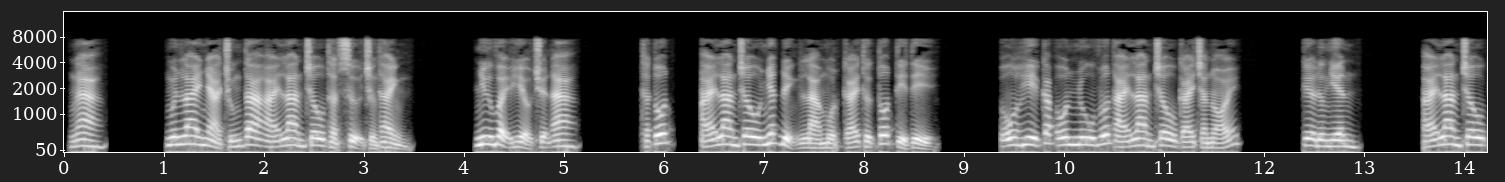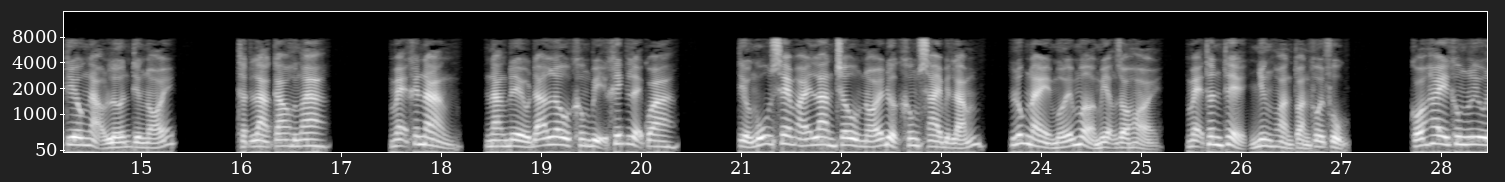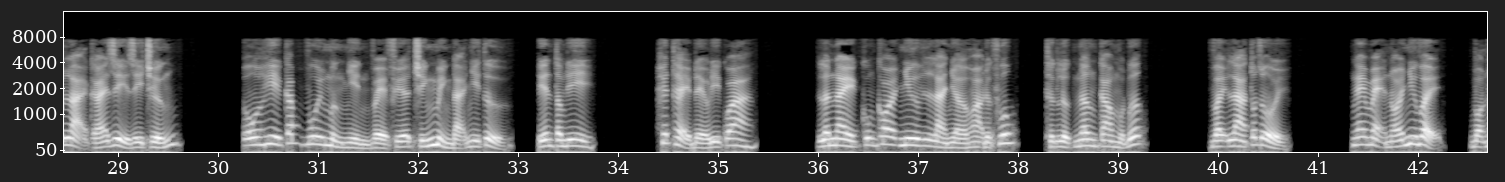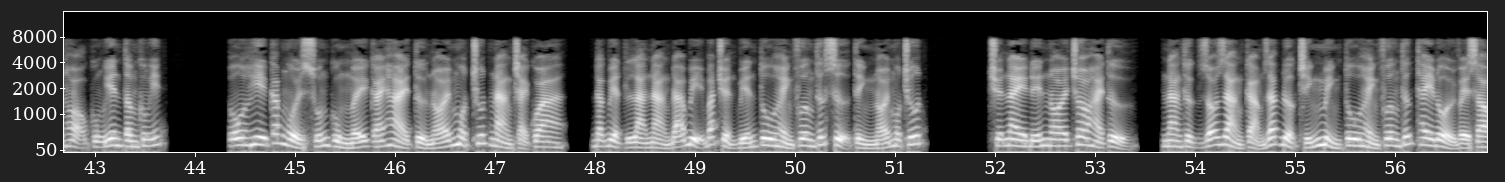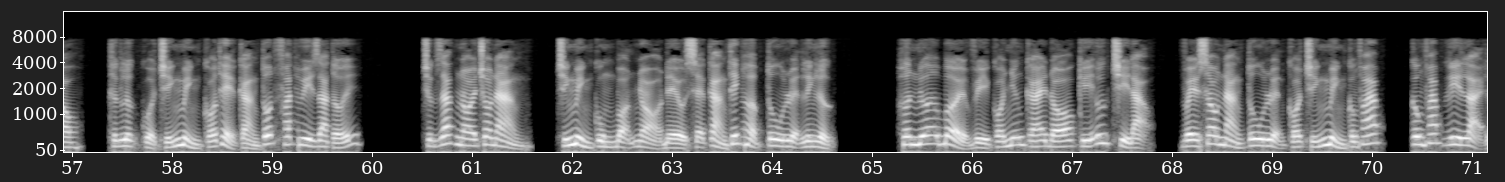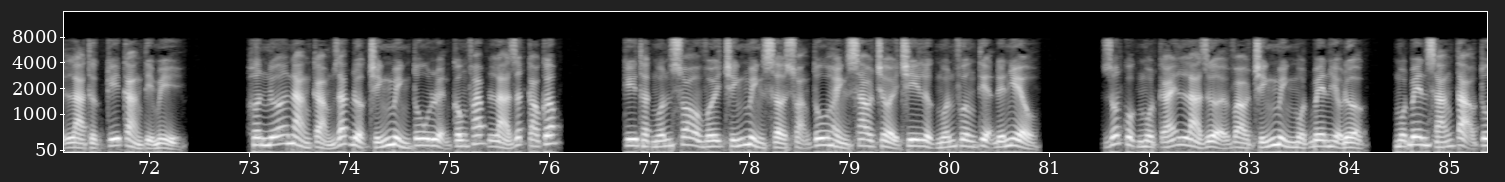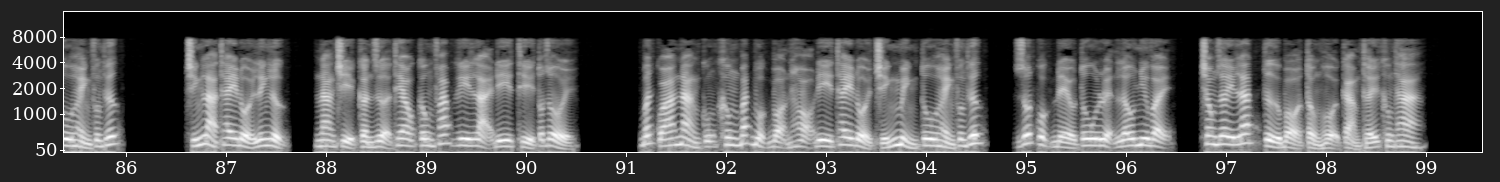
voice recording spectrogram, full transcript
Nga. Nguyên lai nhà chúng ta Ái Lan Châu thật sự trưởng thành. Như vậy hiểu chuyện A. Thật tốt, Ái Lan Châu nhất định là một cái thực tốt tỉ tỉ. Ô hi cắp ôn nhu vớt Ái Lan Châu cái chắn nói. kia đương nhiên. Ái Lan Châu kiêu ngạo lớn tiếng nói. Thật là cao hứng A. Mẹ khen nàng, nàng đều đã lâu không bị khích lệ qua. Tiểu ngũ xem Ái Lan Châu nói được không sai biệt lắm, lúc này mới mở miệng dò hỏi, mẹ thân thể nhưng hoàn toàn khôi phục. Có hay không lưu lại cái gì di chứng? Ô hi cắp vui mừng nhìn về phía chính mình đại nhi tử, yên tâm đi. Hết thể đều đi qua. Lần này cũng coi như là nhờ họa được phúc, thực lực nâng cao một bước. Vậy là tốt rồi. Nghe mẹ nói như vậy, bọn họ cũng yên tâm không ít. Ô hi cắp ngồi xuống cùng mấy cái hài tử nói một chút nàng trải qua, đặc biệt là nàng đã bị bắt chuyển biến tu hành phương thức sự tình nói một chút. Chuyện này đến nói cho hài tử, nàng thực rõ ràng cảm giác được chính mình tu hành phương thức thay đổi về sau, thực lực của chính mình có thể càng tốt phát huy ra tới. Trực giác nói cho nàng, chính mình cùng bọn nhỏ đều sẽ càng thích hợp tu luyện linh lực. Hơn nữa bởi vì có những cái đó ký ức chỉ đạo, về sau nàng tu luyện có chính mình công pháp, công pháp ghi lại là thực kỹ càng tỉ mỉ. Hơn nữa nàng cảm giác được chính mình tu luyện công pháp là rất cao cấp. Kỳ thật muốn so với chính mình sở soạn tu hành sao trời chi lực muốn phương tiện đến nhiều. Rốt cuộc một cái là dựa vào chính mình một bên hiểu được, một bên sáng tạo tu hành phương thức. Chính là thay đổi linh lực, nàng chỉ cần dựa theo công pháp ghi lại đi thì tốt rồi. Bất quá nàng cũng không bắt buộc bọn họ đi thay đổi chính mình tu hành phương thức, rốt cuộc đều tu luyện lâu như vậy, trong giây lát từ bỏ tổng hội cảm thấy không tha.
